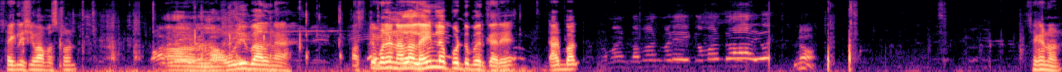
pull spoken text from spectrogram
ஸ்ட்ரைக்கில் சிவா ஃபர்ஸ்ட் ஒன் லவ்லி பாலுங்க ஃபர்ஸ்ட் பாலே நல்லா லைனில் போட்டு போயிருக்காரு. Dot ball second one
